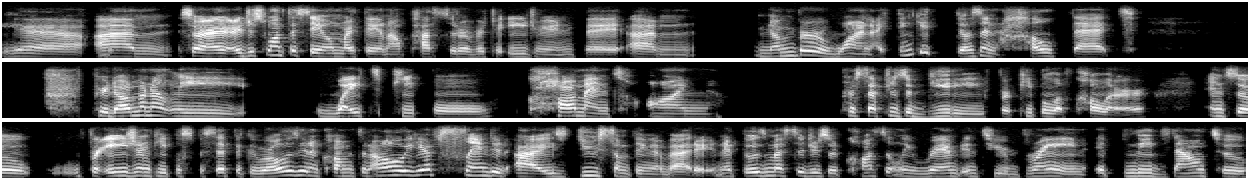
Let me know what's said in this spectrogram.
Yeah. Um. Sorry, I, just want to say one more thing, and I'll pass it over to Adrian. But um, number one, I think it doesn't help that predominantly white people comment on perceptions of beauty for people of color and so for Asian people specifically, we're always going to comment on, oh, you have slanted eyes, do something about it. And if those messages are constantly rammed into your brain, it bleeds down to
